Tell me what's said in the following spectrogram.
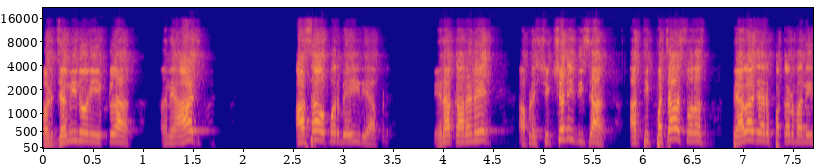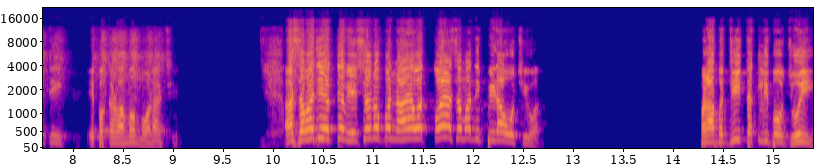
પણ જમીનોની એકલા અને આજ આશા ઉપર બેહી રહ્યા આપણે. એના કારણે આપણે શિક્ષણની દિશા આજથી પચાસ વર્ષ પહેલા જયારે પકડવાની હતી, એ પકડવામાં મોડા છે આ સમાજ વખતે વ્યસનો પણ ના આવ્યા હોત તો આ સમાજની પીડા ઓછી હોત. પણ આ બધી તકલીફો જોઈ,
